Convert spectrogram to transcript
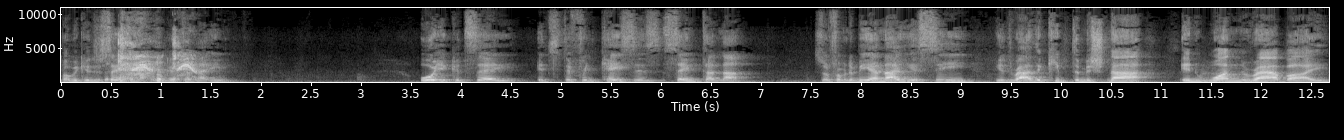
but we could just say it's a tanaim. Or you could say it's different cases, same Tanah. So from the Biyanai, you see, you'd rather keep the Mishnah in one rabbi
